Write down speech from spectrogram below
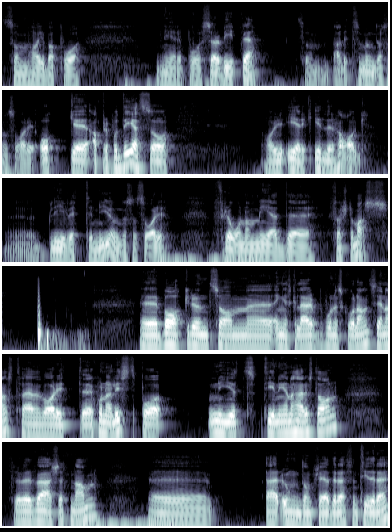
som har jobbat på nere på Sörby IP. Som, ja, lite som ungdomsansvarig. Och eh, apropå det så har ju Erik Illerhag eh, blivit ny ungdomsansvarig från och med eh, första mars. Eh, bakgrund som eh, engelska lärare på Polensskolan senast. Har även varit eh, journalist på nyhetstidningarna här i stan. Så det är väl världsett namn. Eh, är ungdomsledare sedan tidigare.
